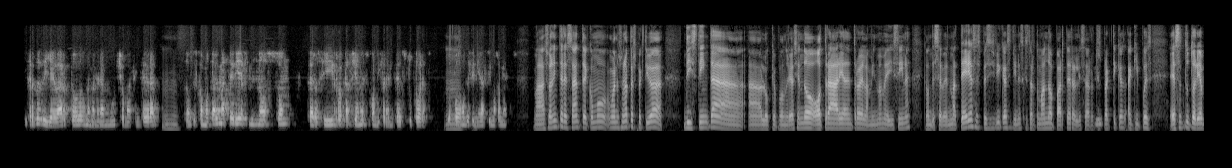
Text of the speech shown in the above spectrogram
y tratas de llevar todo de una manera mucho más integral. Entonces, como tal, materias no son, pero sí rotaciones con diferentes tutoras. Lo podemos definir así más o menos. Ah, suena interesante, como, bueno, es una perspectiva distinta a, lo que pondría siendo otra área dentro de la misma medicina, donde se ven materias específicas y tienes que estar tomando aparte de realizar tus prácticas. Aquí pues esa tutoría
